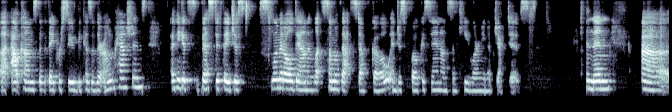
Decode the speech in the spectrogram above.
uh, outcomes that they pursued because of their own passions, I think it's best if they just slim it all down and let some of that stuff go and just focus in on some key learning objectives. And then, uh,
